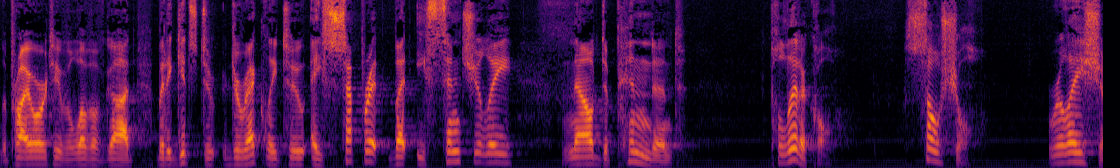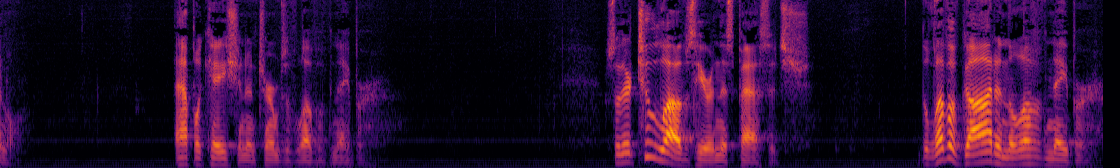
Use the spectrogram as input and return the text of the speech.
the priority of the love of God, but it gets to, directly to a separate but essentially now dependent political, social, relational application in terms of love of neighbor. So there are two loves here in this passage the love of God and the love of neighbor.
